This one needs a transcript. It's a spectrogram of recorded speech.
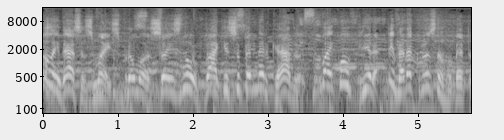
Além dessas, mais promoções no Baque Supermercado. Vai confira. Em Vera Cruz, na Roberto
